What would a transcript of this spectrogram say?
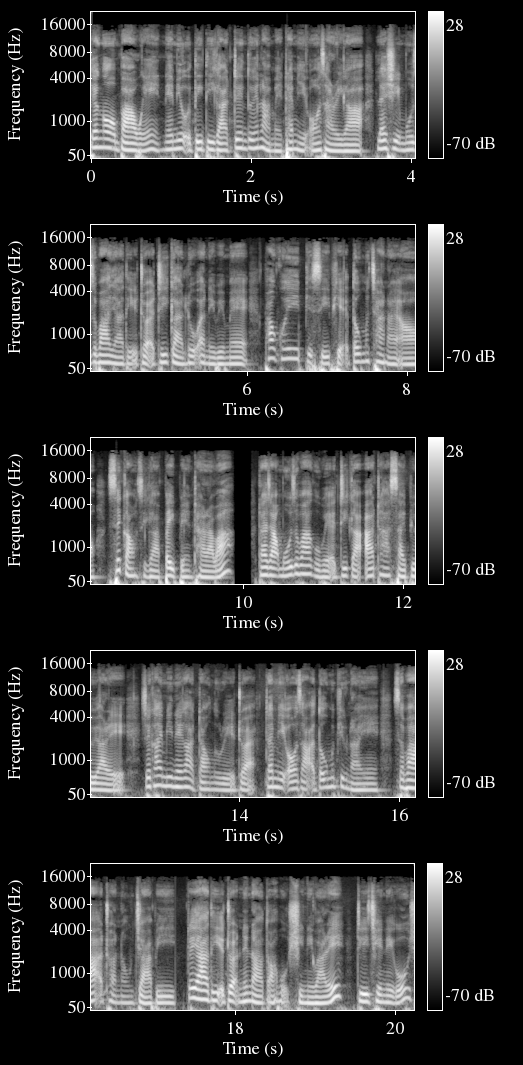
ရန်ကုန်အပါအဝင်နေမျိုးအသီးသီးကတင်သွင်းလာမဲ့ဓာတ်မြေဩဇာတွေကလက်ရှိမိုးစဘာရာသီအတွက်အဓိကလိုအပ်နေပေမဲ့ဖောက်ခွဲရေးပစ္စည်းဖြစ်အသုံးမချနိုင်အောင်စစ်ကောင်စီကပိတ်ပင်ထားတာပါ။ဒါကြောင့်မိုးစဘာကိုပဲအဓိကအားထားစိုက်ပျိုးရတဲ့ရခိုင်ပြည်နယ်ကတောင်သူတွေအတွက်ဓာတ်မြေဩဇာအသုံးမပြုနိုင်ရင်စဘာအထွတ်နှုံကြပြီးတရားသည့်အတွက်နစ်နာသွားဖို့ရှိနေပါတယ်။ဒီအခြေအနေကိုရ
